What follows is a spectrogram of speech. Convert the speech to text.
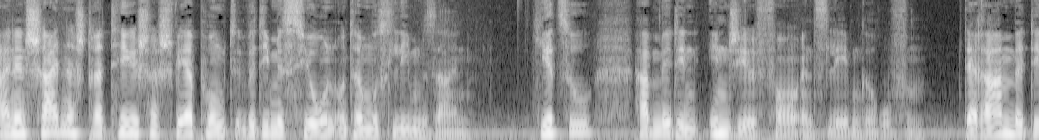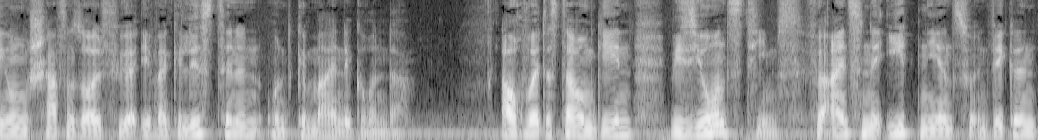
ein entscheidender strategischer Schwerpunkt wird die Mission unter Muslimen sein. Hierzu haben wir den Injil-Fonds ins Leben gerufen, der Rahmenbedingungen schaffen soll für Evangelistinnen und Gemeindegründer. Auch wird es darum gehen, Visionsteams für einzelne Ethnien zu entwickeln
